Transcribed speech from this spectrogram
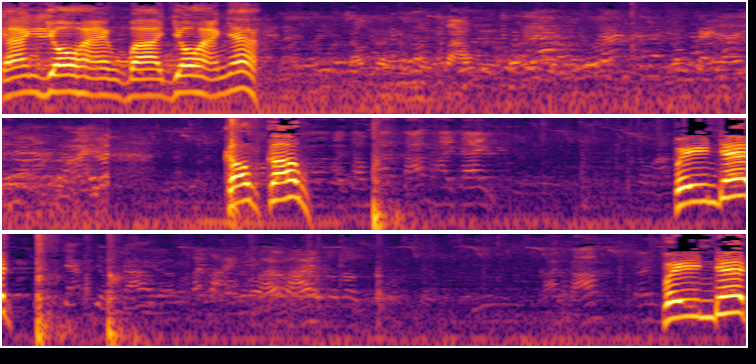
Đang vô hàng và vô hàng nha. Không không. Finish finish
